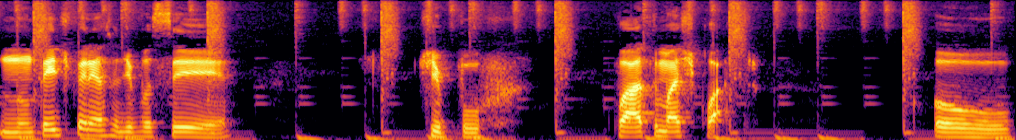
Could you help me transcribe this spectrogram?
Não tem diferença de você, tipo, 4 mais 4. Ou,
